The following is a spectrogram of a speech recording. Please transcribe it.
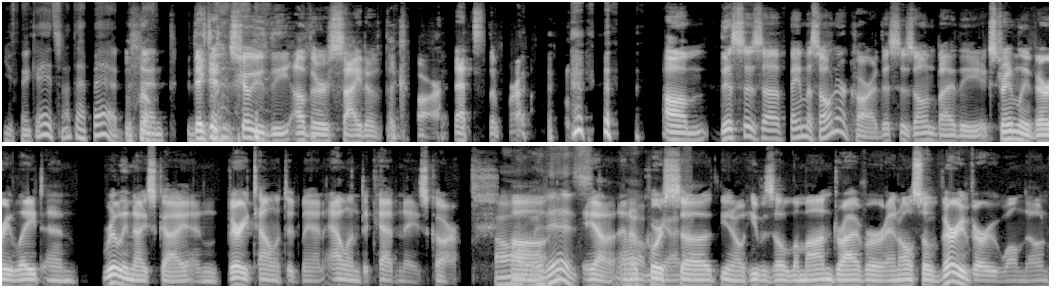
you think, hey, it's not that bad. But then They didn't show you the other side of the car. That's the problem. Um, this is a famous owner car. This is owned by the extremely very late and really nice guy and very talented man, Alain de Cadenet's car. Oh, Uh, it is. Yeah, and Oh, of course, uh, you know he was a Le Mans driver and also very, very well known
